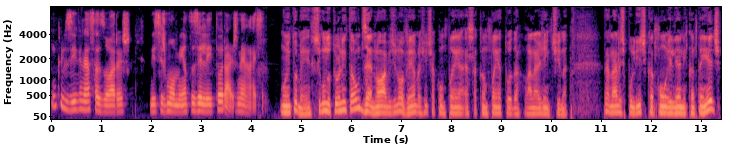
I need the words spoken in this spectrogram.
inclusive nessas horas, nesses momentos eleitorais, né, Raíssa? Muito bem. Segundo turno, então, 19 de novembro, a gente acompanha essa campanha toda lá na Argentina. Análise política com Eliane Cantanhede,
